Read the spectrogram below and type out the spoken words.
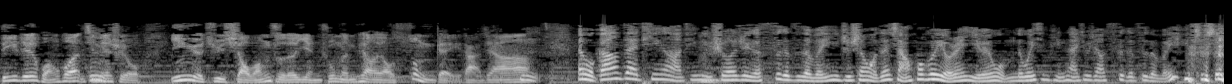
DJ 黄欢。今天是有音乐剧《小王子》的演出门票要送给大家。嗯，哎，我刚刚在听啊，听你说这个四个字的文艺之声，我在想会不会有人以为我们的微信平台就叫四个字的文艺之声？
